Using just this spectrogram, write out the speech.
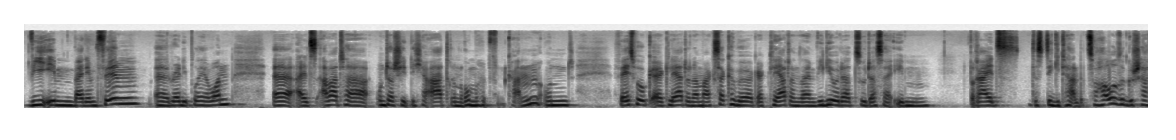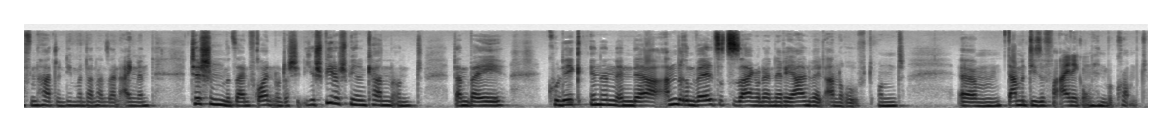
wie eben bei dem Film äh, Ready Player One äh, als Avatar unterschiedlicher Art drin rumhüpfen kann und Facebook erklärt oder Mark Zuckerberg erklärt in seinem Video dazu, dass er eben bereits das digitale Zuhause geschaffen hat, in dem man dann an seinen eigenen Tischen mit seinen Freunden unterschiedliche Spiele spielen kann und dann bei KollegInnen in der anderen Welt sozusagen oder in der realen Welt anruft und ähm, damit diese Vereinigung hinbekommt.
